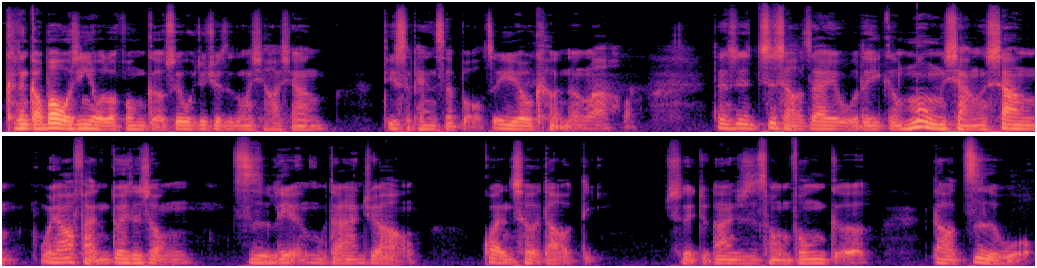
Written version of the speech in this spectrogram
可能搞不好我已经有了风格，所以我就觉得这东西好像 dispensable，这也有可能啦。但是至少在我的一个梦想上，我要反对这种自恋，我当然就要贯彻到底。所以就当然就是从风格到自我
